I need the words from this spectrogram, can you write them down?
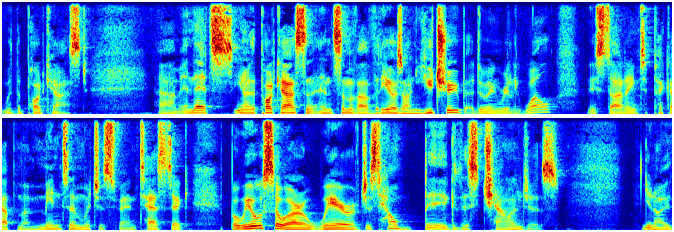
with the podcast. Um, and that's, you know, the podcast and, and, some of our videos on YouTube are doing really well. They're starting to pick up momentum, which is fantastic. But we also are aware of just how big this challenge is. You know,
